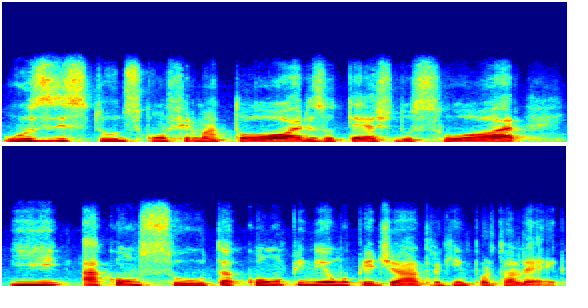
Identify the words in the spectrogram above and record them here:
os estudos confirmatórios, o teste do suor e a consulta com o pneumopediatra aqui em Porto Alegre.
